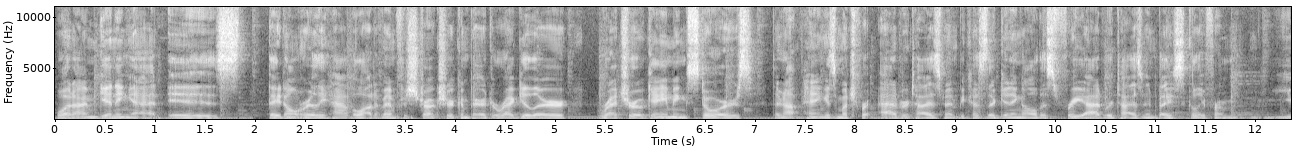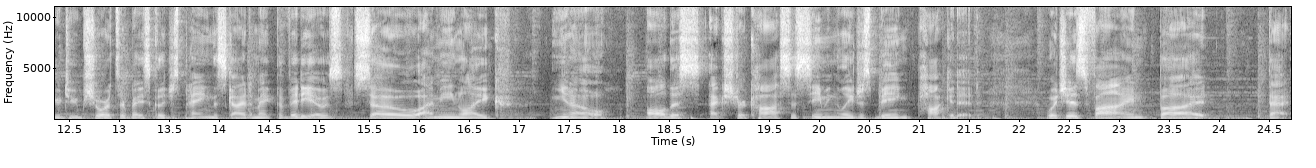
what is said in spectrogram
What I'm getting at is they don't really have a lot of infrastructure compared to regular retro gaming stores. They're not paying as much for advertisement because they're getting all this free advertisement basically from YouTube Shorts. They're basically just paying this guy to make the videos. So, I mean, like, you know, all this extra cost is seemingly just being pocketed, which is fine, but that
